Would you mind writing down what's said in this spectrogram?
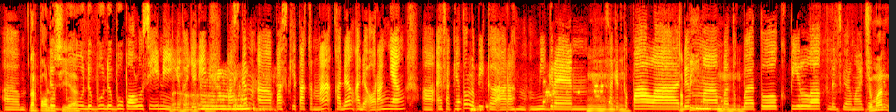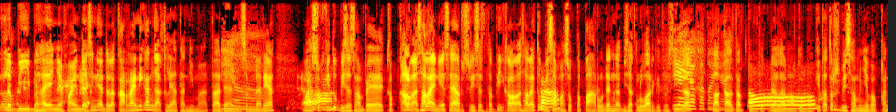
em, terpolusi ya. debu debu debu polusi ini gitu. Nah, Jadi Hmm. pas kan eh, pas kita kena kadang ada orang yang eh, efeknya tuh lebih ke arah migrain, Hmm, sakit kepala, Tapi- demam, hmm. batuk-batuk, pilek dan segala macam. Cuman gitu. lebih bahayanya fine dust ini adalah karena ini kan nggak kelihatan di mata dan Iya. sebenarnya masuk Oh. itu bisa sampai ke kalau nggak salah ini ya, saya harus riset tapi kalau nggak salah itu Oh. bisa masuk ke paru dan nggak bisa keluar gitu sehingga iya, katanya. bakal tertumpuk Oh. dalam tubuh kita terus bisa menyebabkan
